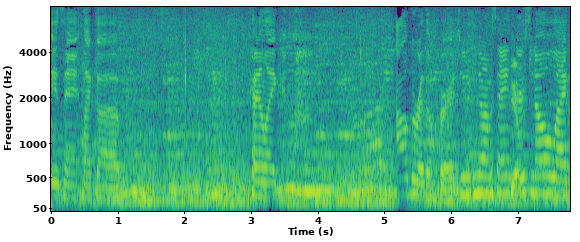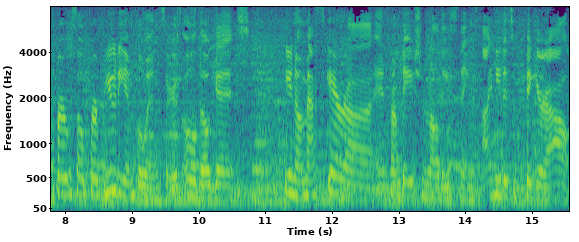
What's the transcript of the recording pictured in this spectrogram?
isn't like a kind of like algorithm for it. Do you, you know what I'm saying? Yep. There's no like for so for beauty influencers, oh they'll get you know mascara and foundation and all these things. I needed to figure out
